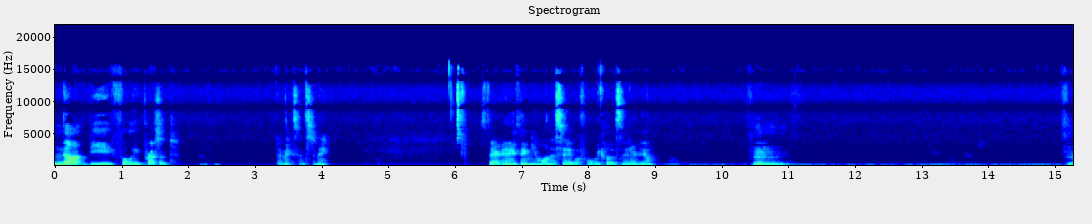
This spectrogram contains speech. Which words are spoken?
not be fully present That makes sense to me. Is there anything you want to say before we close the interview? Hmm. Hmm.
